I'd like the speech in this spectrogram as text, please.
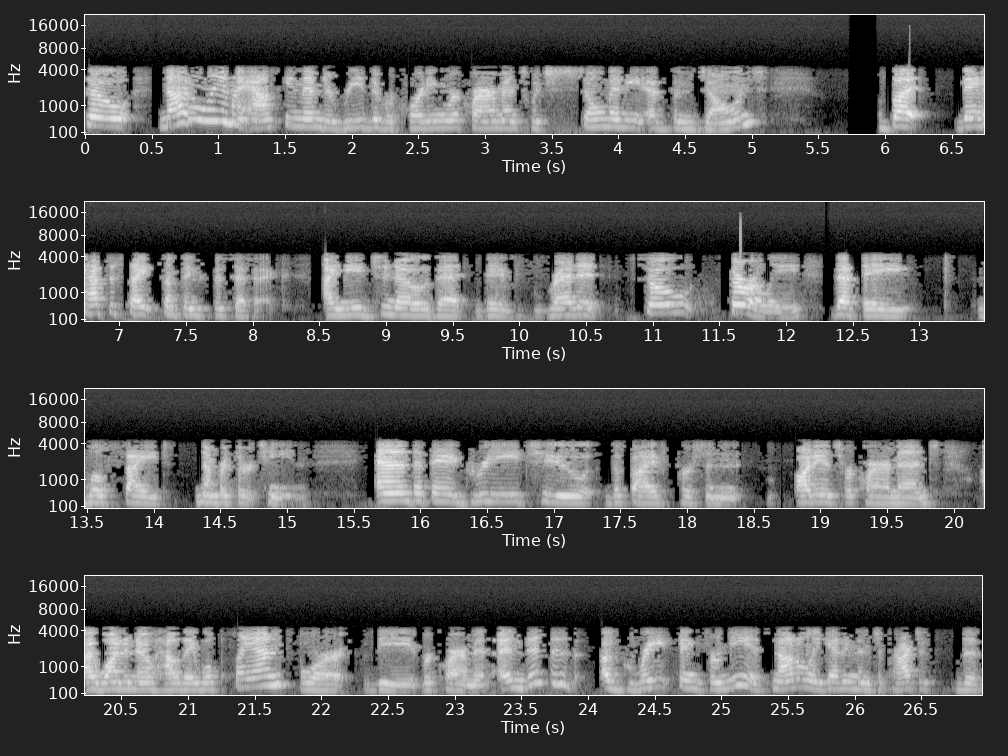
So not only am I asking them to read the recording requirements, which so many of them don't, but they have to cite something specific. I need to know that they've read it so thoroughly that they will cite number 13 and that they agree to the five-person audience requirement I want to know how they will plan for the requirement. And this is a great thing for me. It's not only getting them to practice this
